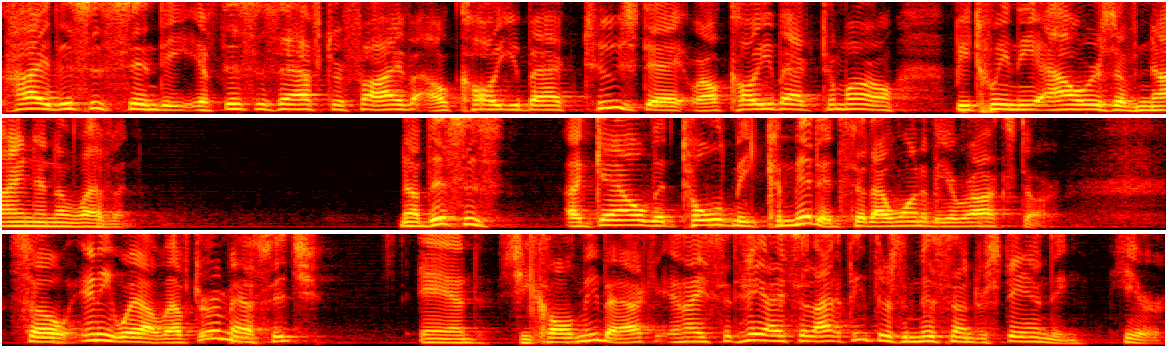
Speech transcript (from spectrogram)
hi, this is Cindy. If this is after 5, I'll call you back Tuesday or I'll call you back tomorrow between the hours of 9 and 11. Now this is a gal that told me committed said I want to be a rock star. So anyway, I left her a message and she called me back and I said, Hey, I said, I think there's a misunderstanding here.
